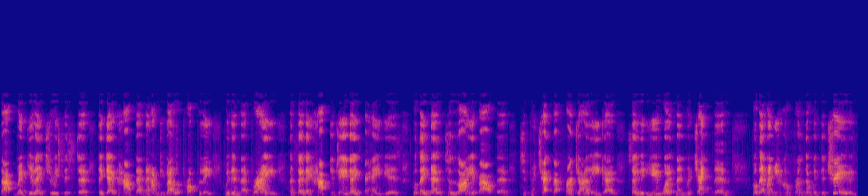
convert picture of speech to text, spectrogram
that regulatory system, they don't have them, they haven't developed properly within their brain. And so they have to do those behaviours but they know to lie about them to protect that fragile ego so that you won't then reject them but then when you confront them with the truth,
